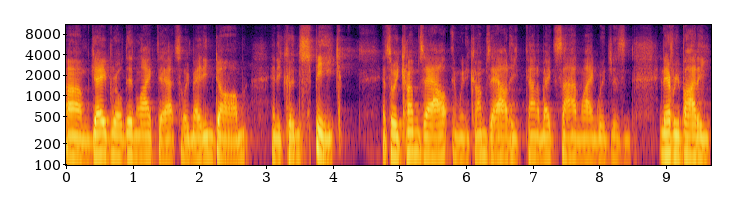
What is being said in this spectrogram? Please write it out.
um, Gabriel didn't like that, so he made him dumb and he couldn't speak. And so he comes out, and when he comes out, he kind of makes sign languages, and, and everybody,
